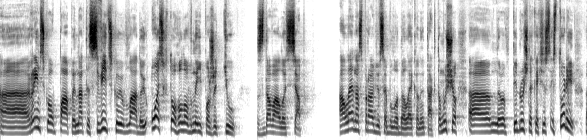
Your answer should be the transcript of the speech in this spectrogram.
е, римського папи над світською владою. Ось хто головний по життю, здавалося б. Але насправді все було далеко не так, тому що е, в підручниках історії е,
